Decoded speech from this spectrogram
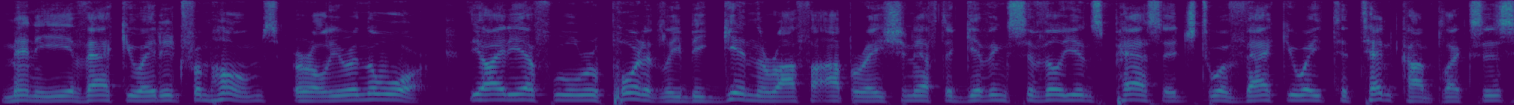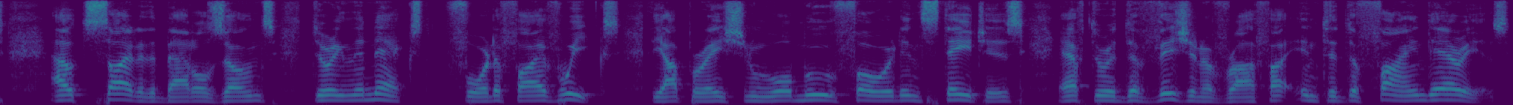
Many evacuated from homes earlier in the war the IDF will reportedly begin the Rafah operation after giving civilians passage to evacuate to tent complexes outside of the battle zones during the next four to five weeks. The operation will move forward in stages after a division of Rafah into defined areas.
